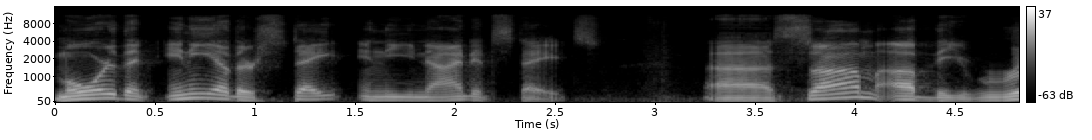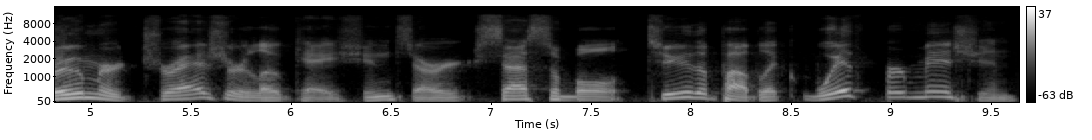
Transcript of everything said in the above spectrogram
more than any other state in the United States. Uh, some of the rumored treasure locations are accessible to the public with permission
